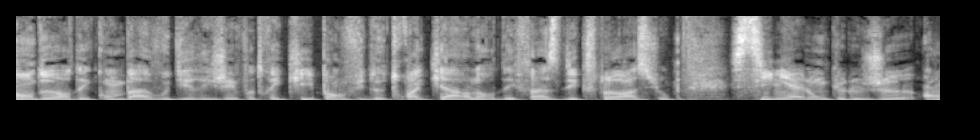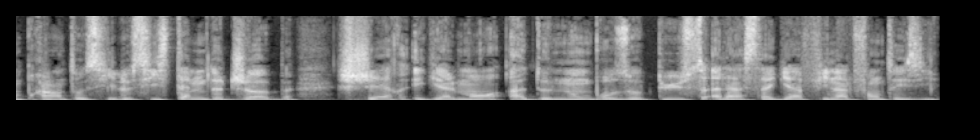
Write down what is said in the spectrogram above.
En dehors des combats, vous dirigez votre équipe en vue de trois quarts lors des phases d'exploration. Signalons que le jeu emprunte aussi le système de job, cher également à de nombreux opus à la saga Final Fantasy.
